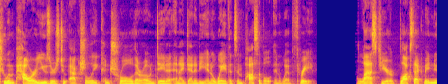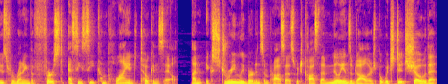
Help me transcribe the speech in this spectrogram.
to empower users to actually control their own data and identity in a way that's impossible in Web3. Last year, Blockstack made news for running the first SEC compliant token sale, an extremely burdensome process which cost them millions of dollars, but which did show that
